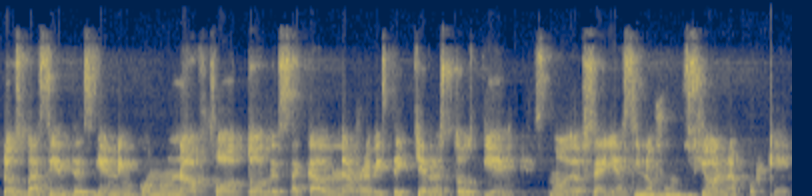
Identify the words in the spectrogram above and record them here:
los pacientes vienen con una foto de sacado de una revista y quiero estos dientes, ¿no? O sea, y así no funciona, porque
